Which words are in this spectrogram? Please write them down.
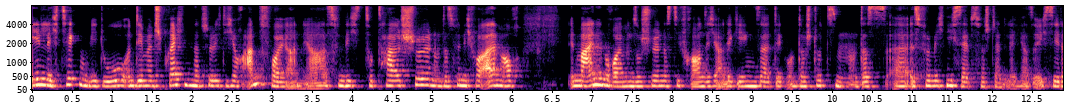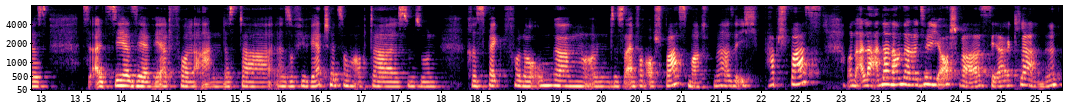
ähnlich ticken wie du und dementsprechend natürlich dich auch anfeuern. Ja, das finde ich total schön und das finde ich vor allem auch in meinen Räumen so schön, dass die Frauen sich alle gegenseitig unterstützen und das äh, ist für mich nicht selbstverständlich. Also ich sehe das als sehr, sehr wertvoll an, dass da äh, so viel Wertschätzung auch da ist und so ein respektvoller Umgang und es einfach auch Spaß macht. Ne? Also ich habe Spaß und alle anderen haben da natürlich auch Spaß, ja klar. Ne?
